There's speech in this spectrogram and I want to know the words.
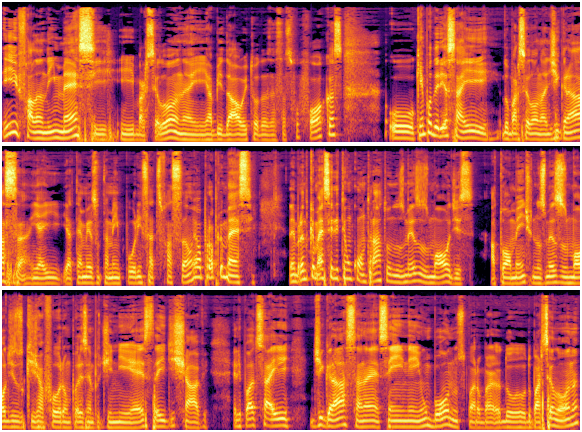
E falando em Messi e Barcelona e Abidal e todas essas fofocas, o, quem poderia sair do Barcelona de graça e aí e até mesmo também por insatisfação é o próprio Messi. Lembrando que o Messi ele tem um contrato nos mesmos moldes atualmente, nos mesmos moldes do que já foram, por exemplo, de Iniesta e de Xavi. Ele pode sair de graça, né, sem nenhum bônus para o do, do Barcelona,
